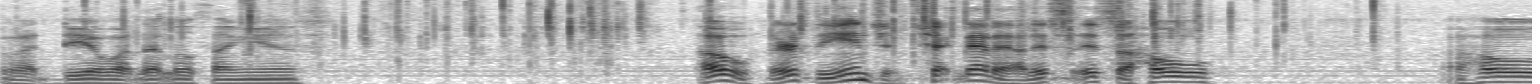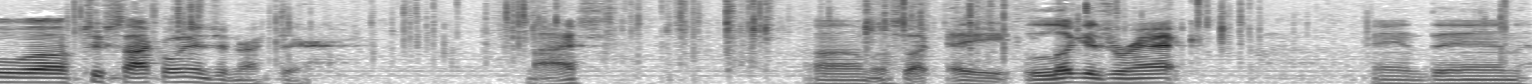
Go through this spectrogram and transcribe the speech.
No idea what that little thing is. Oh, there's the engine. Check that out. It's it's a whole a whole uh, two cycle engine right there. Nice. Um, looks like a luggage rack and then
